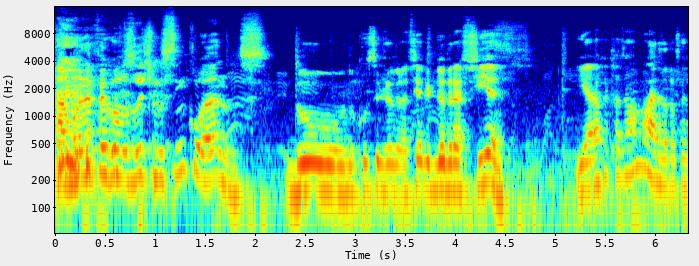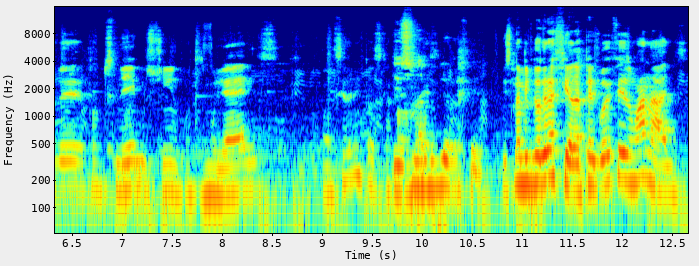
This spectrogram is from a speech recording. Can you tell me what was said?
Amanda pegou os últimos cinco anos do, do curso de geografia, bibliografia, e ela foi fazer uma análise. Ela foi ver quantos negros tinham, quantas mulheres. Você orientou? Você quer isso na bibliografia. Isso na bibliografia. Ela pegou e fez uma análise.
